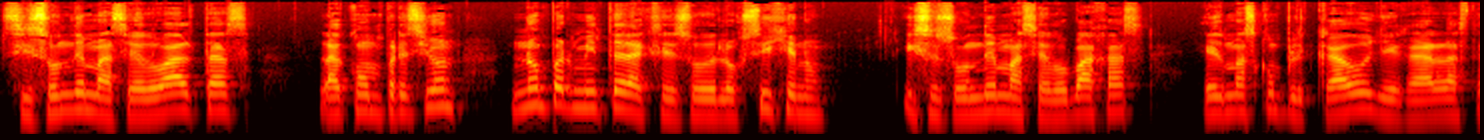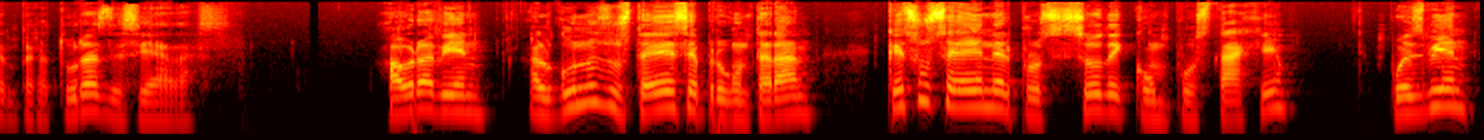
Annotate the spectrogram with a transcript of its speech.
Si son demasiado altas, la compresión no permite el acceso del oxígeno, y si son demasiado bajas, es más complicado llegar a las temperaturas deseadas. Ahora bien, algunos de ustedes se preguntarán, ¿qué sucede en el proceso de compostaje? Pues bien,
